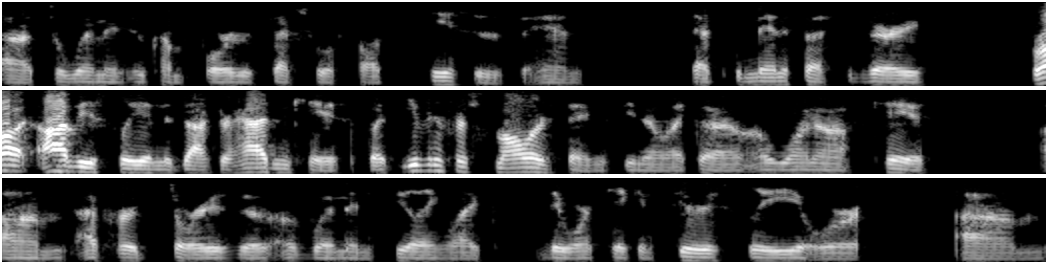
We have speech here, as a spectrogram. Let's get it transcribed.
uh, to women who come forward with sexual assault cases. And that's been manifested very broad, obviously, in the Dr. Hadden case, but even for smaller things, you know, like a, a one off case, um, I've heard stories of, of women feeling like they weren't taken seriously or um,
